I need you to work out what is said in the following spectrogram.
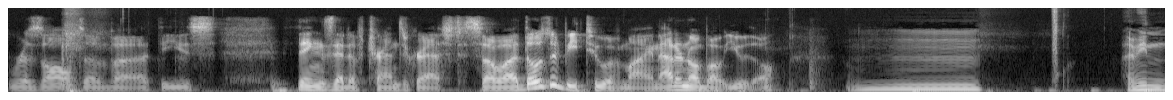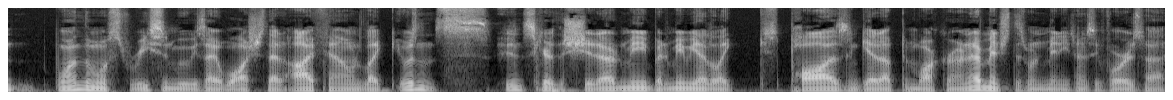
result of uh, these things that have transgressed. So uh, those would be two of mine. I don't know about you though. Mm, I mean, one of the most recent movies I watched that I found like it wasn't it didn't scare the shit out of me, but it made me had to like pause and get up and walk around. And I've mentioned this one many times before. Is uh,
